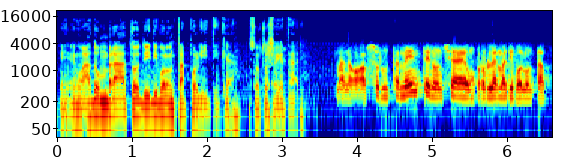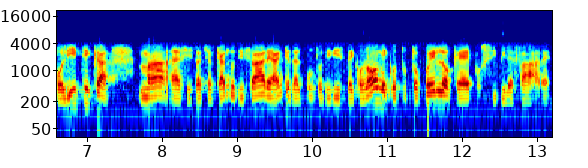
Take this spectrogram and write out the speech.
eh, adombrato di, di volontà politica, sottosegretario. Ma no, assolutamente non c'è un problema di volontà politica, ma eh, si sta cercando di fare anche dal punto di vista economico tutto quello che è possibile fare.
